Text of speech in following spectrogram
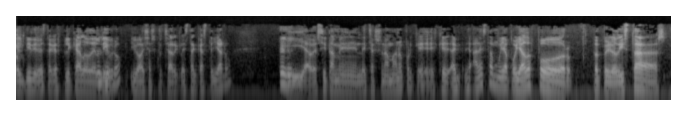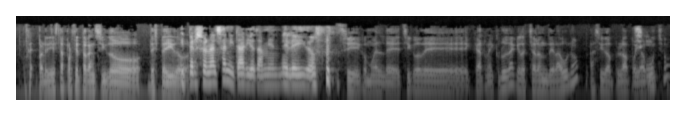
el vídeo este que explica lo del libro y vais a escuchar, está en castellano y a ver si también le echas una mano porque es que han estado muy apoyados por, periodistas, periodistas por cierto que han sido despedidos. Y personal sanitario también he leído. Sí, como el de chico de carne cruda que lo echaron de la 1, ha sido lo ha apoyado mucho.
